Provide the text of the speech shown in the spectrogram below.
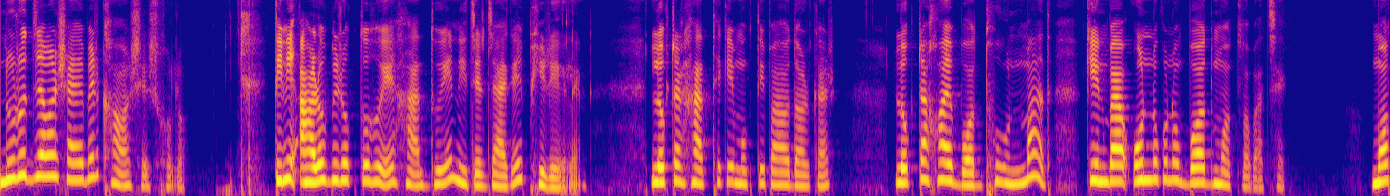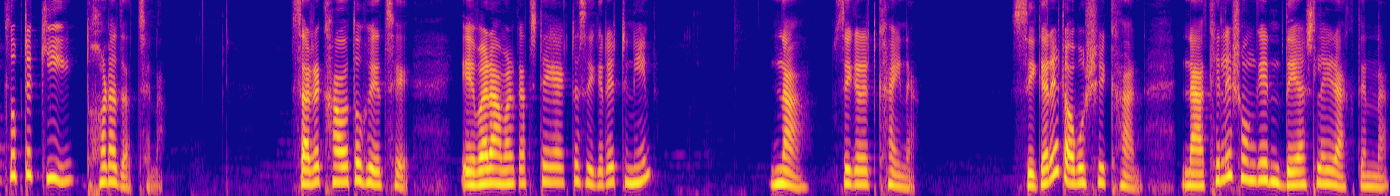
নুরুজ্জামান সাহেবের খাওয়া শেষ হলো। তিনি আরও বিরক্ত হয়ে হাত ধুয়ে নিজের জায়গায় ফিরে এলেন। লোকটার হাত থেকে মুক্তি পাওয়া দরকার। লোকটা হয় বদ্ধ উন্মাদ কিংবা অন্য কোনো বদ মতলব আছে। মতলবটা কি ধরা যাচ্ছে না। স্যারের খাওয়া তো হয়েছে। এবার আমার কাছ থেকে একটা সিগারেট নিন। না, সিগারেট খাই না। সিগারেট অবশ্যই খান। না খেলে সঙ্গে দেয়াশলাই রাখতেন না।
